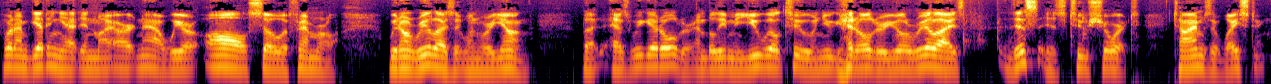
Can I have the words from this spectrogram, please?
what I'm getting at in my art now. We are all so ephemeral. We don't realize it when we're young. But as we get older, and believe me, you will too, when you get older, you'll realize this is too short. Time's a wasting.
